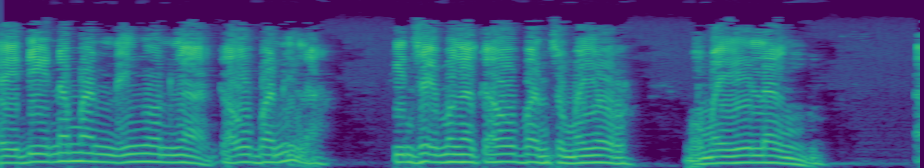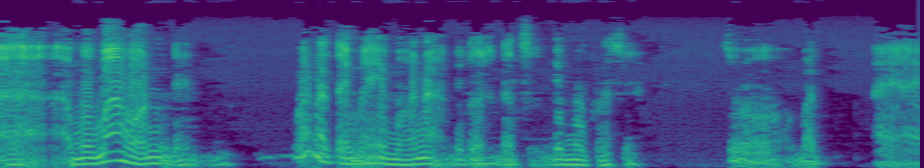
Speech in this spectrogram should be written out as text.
kay di naman ingon nga kauban nila. Kinsay mga kauban sa mayor, mamayilang uh, bumahon, then wala tayo mahimo na because that's democracy. So, but I, I,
